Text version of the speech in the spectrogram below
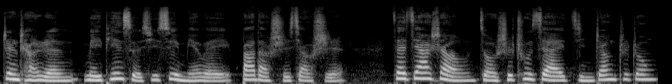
正常人每天所需睡眠为八到十小时，再加上总是处在紧张之中，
